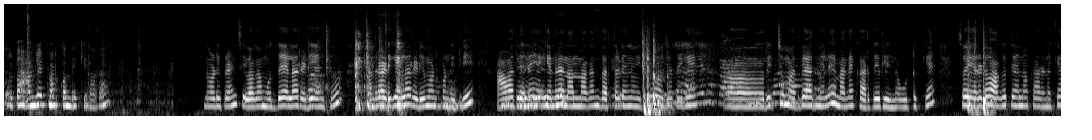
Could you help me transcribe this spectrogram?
ಸ್ವಲ್ಪ ಆಮ್ಲೆಟ್ ಮಾಡ್ಕೊಬೇಕು ಇವಾಗ. ನೋಡಿ ಫ್ರೆಂಡ್ಸ್ ಇವಾಗ ಮುದ್ದೆ ಎಲ್ಲ ರೆಡಿ ಆಯಿತು. ಅಂದರೆ ಅಡುಗೆ ಎಲ್ಲ ರೆಡಿ ಮಾಡ್ಕೊಂಡಿದ್ವಿ. ಆವತ್ತೇನೆ ಯಾಕೆಂದರೆ ನನ್ನ ಮಗನ ಬರ್ತಡೇನೂ ಇತ್ತು. ಜೊತೆಗೆ ರಿಚ್ಚು ಮದುವೆ ಆದಮೇಲೆ ಮನೆ ಕರೆದಿರಲಿಲ್ಲ ಊಟಕ್ಕೆ. ಸೊ ಎರಡೂ ಆಗುತ್ತೆ ಅನ್ನೋ ಕಾರಣಕ್ಕೆ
